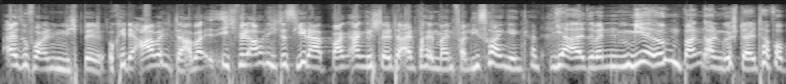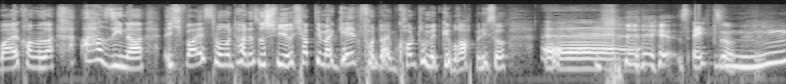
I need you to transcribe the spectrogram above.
Also vor allen Dingen nicht Bill. Okay, der arbeitet da, aber ich will auch nicht, dass jeder Bankangestellte einfach in meinen Verlies reingehen kann. Ja, also wenn mir irgendein Bankangestellter vorbeikommt und sagt, ah Sina, ich weiß, momentan ist es schwierig, ich habe dir mal Geld von deinem Konto mitgebracht, bin ich so, äh, ist echt so. Du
